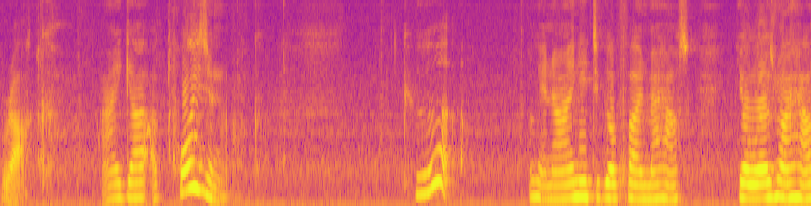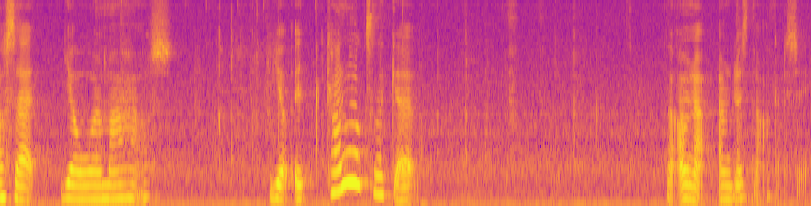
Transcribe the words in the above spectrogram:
Rock. I got a poison rock. Cool. Okay, now I need to go find my house. Yo, where's my house at? Yo, where my house? Yo, it kind of looks like a... No, I'm not. I'm just not gonna say it.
